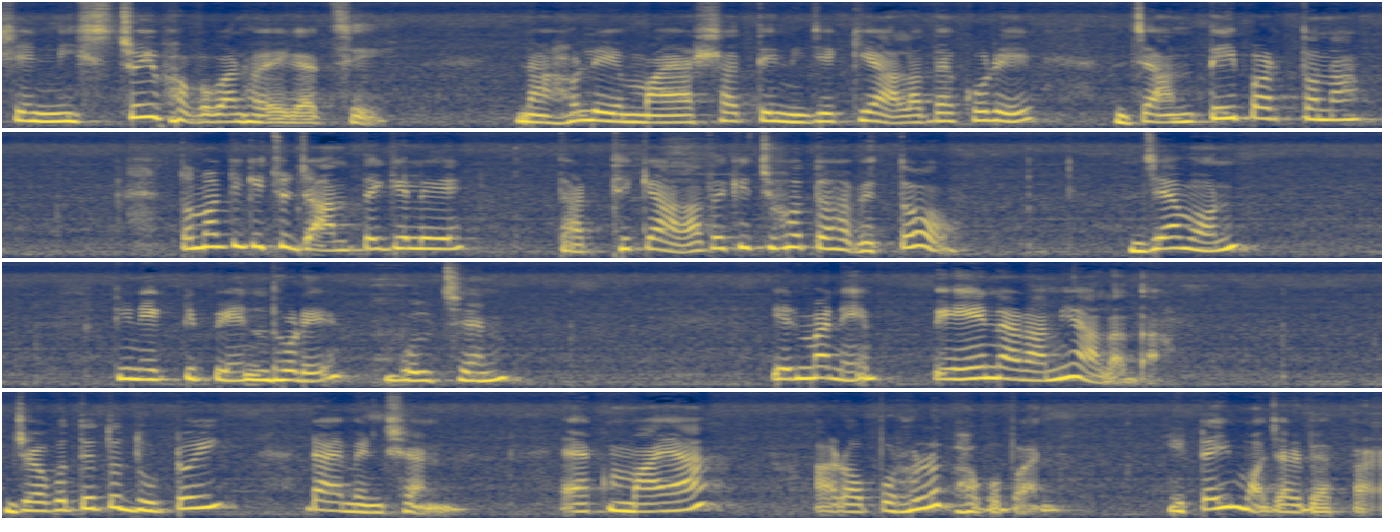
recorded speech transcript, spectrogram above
সে নিশ্চয়ই ভগবান হয়ে গেছে। না হলে মায়ার সাথে নিজেকে আলাদা করে জানতেই পারতো না। তোমাকে কিছু জানতে গেলে তার থেকে আলাদা কিছু হতে হবে তো? যেমন, তিনি একটি পেন ধরে বলছেন, এর মানে পেন আর আমি আলাদা। জগতে তো দুটোই ডাইমেনশান, এক মায়া আর অপর হলো ভগবান। এটাই মজার ব্যাপার।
